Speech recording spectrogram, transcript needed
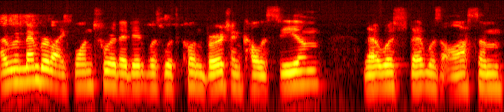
I remember like one tour they did was with Converge and Coliseum. That was that was awesome.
